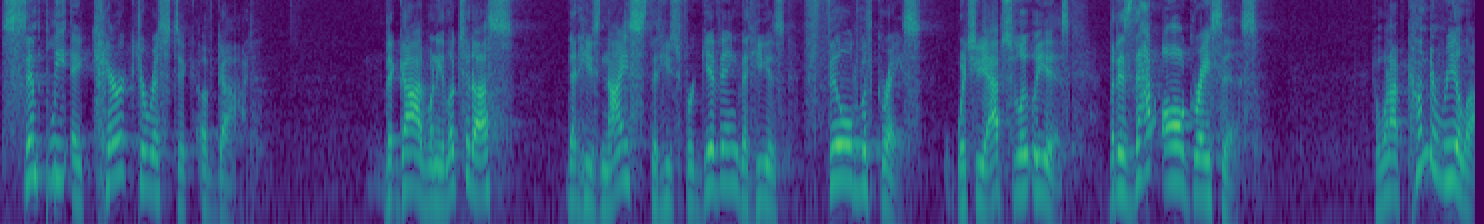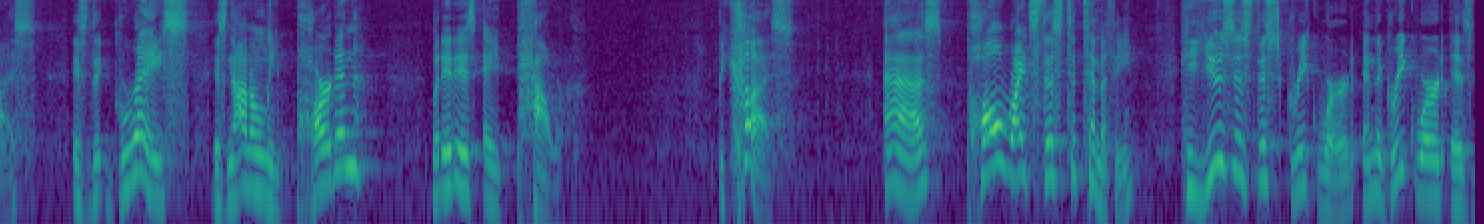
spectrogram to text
simply a characteristic of God? That God, when He looks at us, that He's nice, that He's forgiving, that He is filled with grace, which He absolutely is. But is that all grace is? And what I've come to realize is that grace is not only pardon, but it is a power. Because as Paul writes this to Timothy, he uses this Greek word, and the Greek word is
